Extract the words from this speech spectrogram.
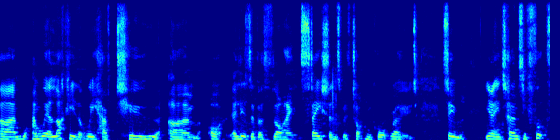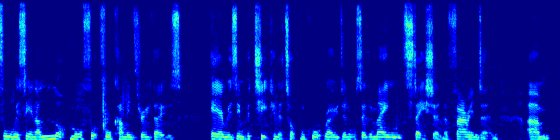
Um, and we're lucky that we have two um, Elizabeth line stations with Tottenham Court Road. So, you know, in terms of footfall, we're seeing a lot more footfall coming through those areas, in particular Tottenham Court Road and also the main station of Farringdon. Um,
